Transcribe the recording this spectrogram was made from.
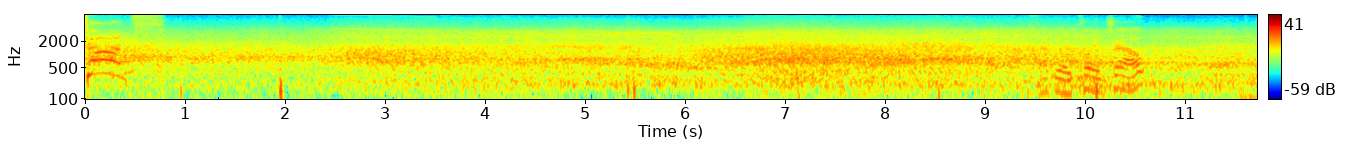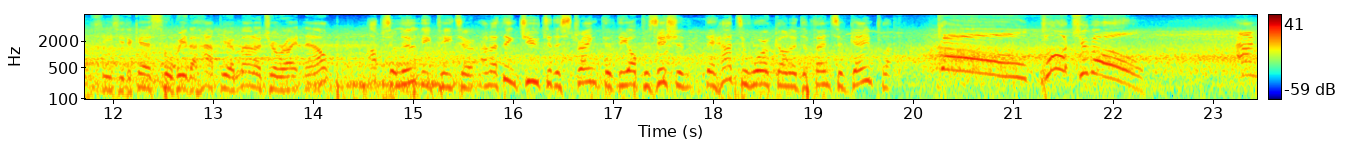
chance! Fabio Coentrao. It's easy to guess who'll be the happier manager right now. Absolutely, Peter. And I think due to the strength of the opposition, they had to work on a defensive game plan. Goal! Portugal! And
